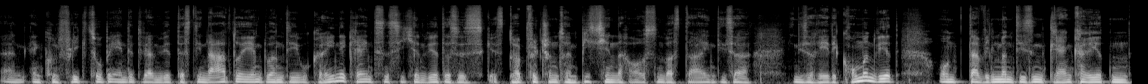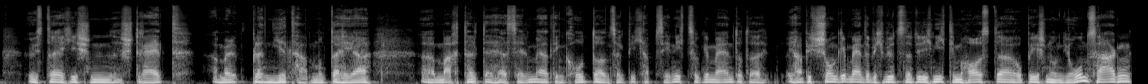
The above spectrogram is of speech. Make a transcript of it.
ein, ein, Konflikt so beendet werden wird, dass die NATO irgendwann die Ukraine-Grenzen sichern wird. Also es, es tröpfelt schon so ein bisschen nach außen, was da in dieser, in dieser Rede kommen wird. Und da will man diesen kleinkarierten österreichischen Streit einmal planiert haben. Und daher äh, macht halt der Herr Selmayr den Kota und sagt, ich habe es eh nicht so gemeint oder habe ich schon gemeint, aber ich würde es natürlich nicht im Haus der Europäischen Union sagen.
